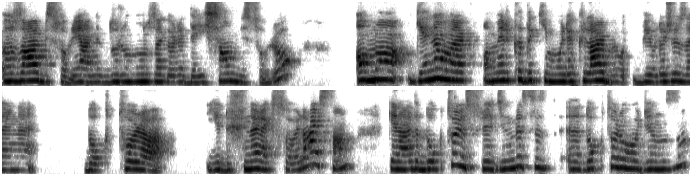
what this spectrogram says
özel bir soru. Yani durumunuza göre değişen bir soru. Ama genel olarak Amerika'daki moleküler biyoloji üzerine doktorayı düşünerek söylersem genelde doktora sürecinde siz e, doktora hocanızın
